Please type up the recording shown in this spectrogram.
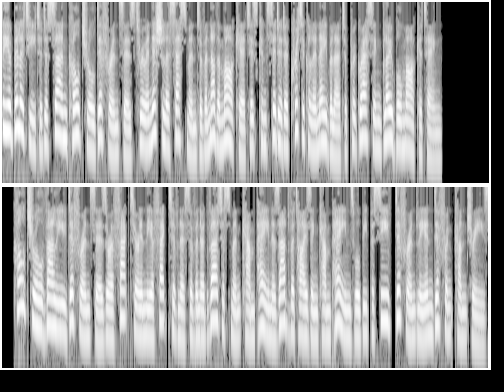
The ability to discern cultural differences through initial assessment of another market is considered a critical enabler to progress in global marketing. Cultural value differences are a factor in the effectiveness of an advertisement campaign as advertising campaigns will be perceived differently in different countries.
